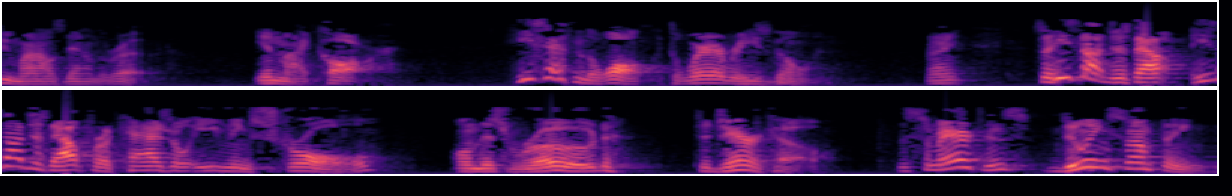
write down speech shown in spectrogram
two miles down the road in my car. He's having to walk to wherever he's going, right? So he's not just out, he's not just out for a casual evening stroll on this road to Jericho. The Samaritan's doing something.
